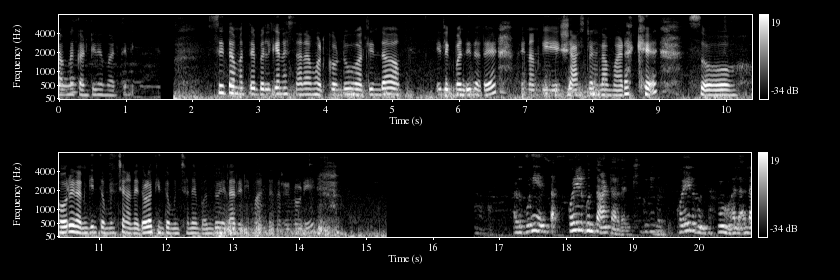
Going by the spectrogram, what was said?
ಲಾಗ್ನ ಕಂಟಿನ್ಯೂ ಮಾಡ್ತೀನಿ. ಸೀತಾ ಮತ್ತು ಬೆಳಗ್ಗೆನೇ ಸ್ನಾನ ಮಾಡಿಕೊಂಡು ಅಲ್ಲಿಂದ ಇಲ್ಲಿಗೆ ಬಂದಿದ್ದಾರೆ. ನನಗೆ ಶಾಸ್ತ್ರ ಎಲ್ಲ ಮಾಡೋಕ್ಕೆ. ಸೊ ಅವರೇ ನನಗಿಂತ ಮುಂಚೆ ನಾನು ಎದ್ದೊಳಕ್ಕಿಂತ ಮುಂಚೆನೇ ಬಂದು ಎಲ್ಲ ರೆಡಿ ಮಾಡ್ತಾಯಿದ್ದಾರೆ ನೋಡಿ. ಅದು ಗುಣಿ ಅಂತ. ಕೊಯ್ಲು ಗುಂತ ಅಂಟಾರ ಕೊಯ್ಲು ಗುಂತ. ಹ್ಞೂ ಅಲ್ಲ ಅಲ್ಲ.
